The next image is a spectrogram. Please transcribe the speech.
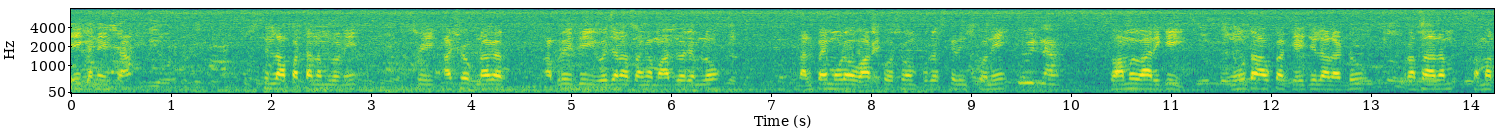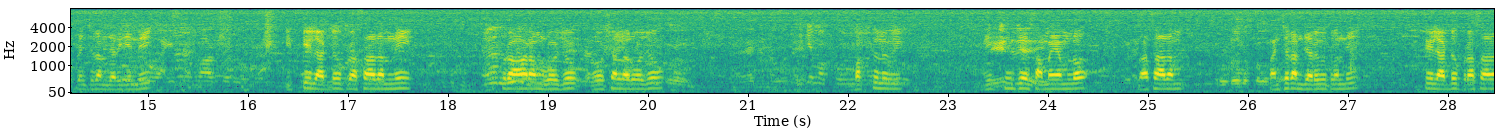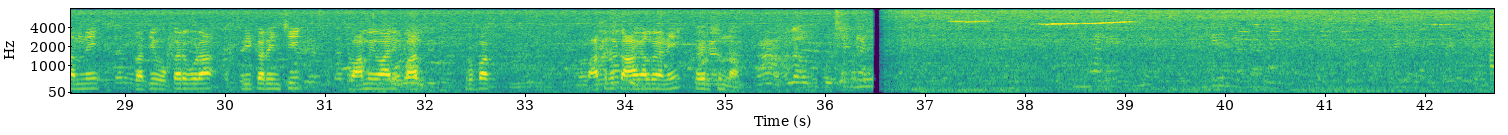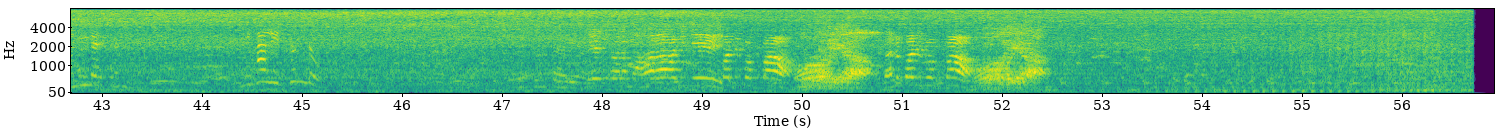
జై గణేష. సిల్లా పట్టణంలోని శ్రీ అశోక్ నగర్ అభివృద్ధి యువజన సంఘం ఆధ్వర్యంలో నలభై మూడవ వార్షికోత్సవం పురస్కరించుకొని స్వామివారికి నూట ఒక్క కేజీల లడ్డు ప్రసాదం సమర్పించడం జరిగింది. ఇట్టి లడ్డు ప్రసాదంని శుక్రవారం రోజు రోషన్ల రోజు భక్తులు వీక్షించే సమయంలో ప్రసాదం పంచడం జరుగుతుంది. ఈ లడ్డు ప్రసాదంని ప్రతి ఒక్కరు కూడా స్వీకరించి స్వామివారి పా కృప పాత్ర కాగలరని కోరుతున్నాం గణపతి గణపతి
